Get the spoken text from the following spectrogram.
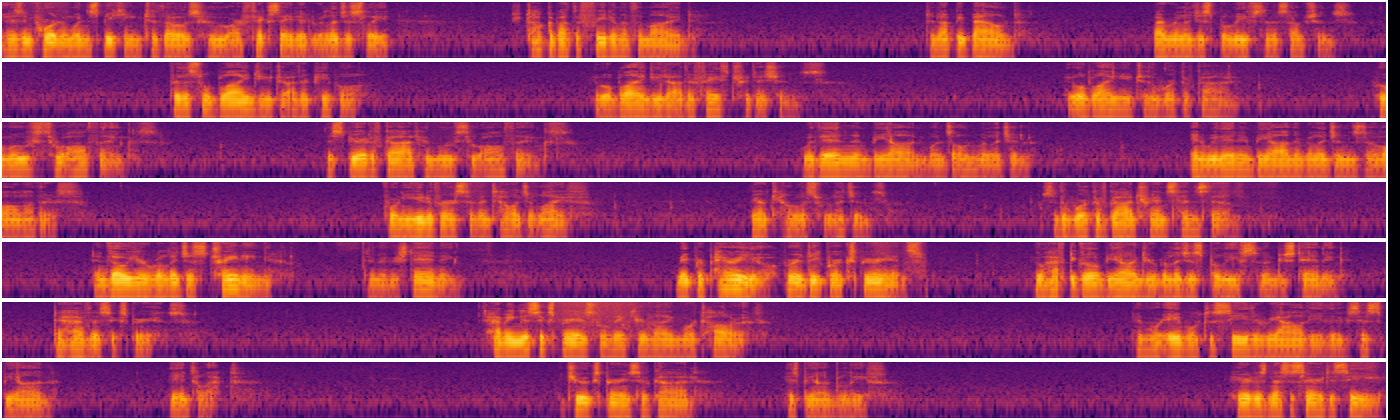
It is important when speaking to those who are fixated religiously to talk about the freedom of the mind, to not be bound by religious beliefs and assumptions. For this will blind you to other people. It will blind you to other faith traditions. It will blind you to the work of God, who moves through all things the Spirit of God who moves through all things, within and beyond one's own religion, and within and beyond the religions of all others. For in a universe of intelligent life, there are countless religions. So the work of God transcends them. And though your religious training and understanding may prepare you for a deeper experience. You'll have to go beyond your religious beliefs and understanding to have this experience. Having this experience will make your mind more tolerant and more able to see the reality that exists beyond the intellect. The true experience of God is beyond belief. Here it is necessary to see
